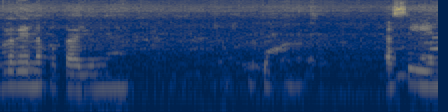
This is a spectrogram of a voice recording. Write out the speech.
Na po tayo ng ito po, asin.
